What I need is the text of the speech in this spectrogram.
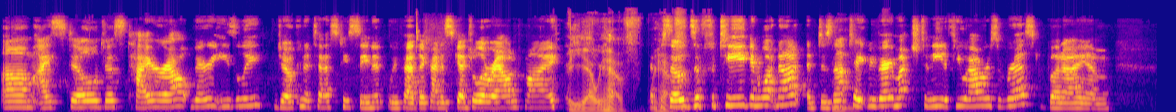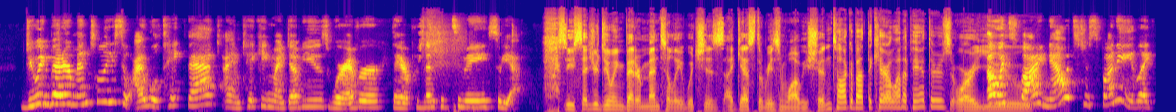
Um, I still just tire out very easily. Joe can attest; he's seen it. We've had to kind of schedule around my Yeah, we have. We have. episodes of fatigue and whatnot. It does not Mm. take me very much to need a few hours of rest, but I am doing better mentally, so I will take that. I am taking my W's wherever they are presented to me. So yeah, So you said you're doing better mentally, which is, I guess, the reason why we shouldn't talk about the Carolina Panthers, or are you? Oh, it's fine. Now it's just funny. Like,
